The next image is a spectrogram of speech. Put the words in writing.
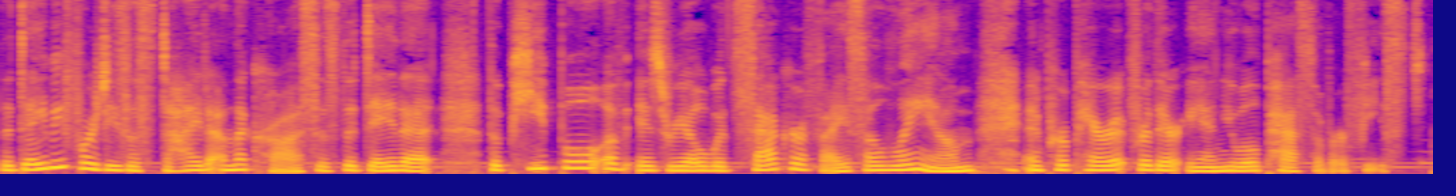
The day before Jesus died on the cross is the day that the people of Israel would sacrifice a lamb and prepare it for their annual Passover feast.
